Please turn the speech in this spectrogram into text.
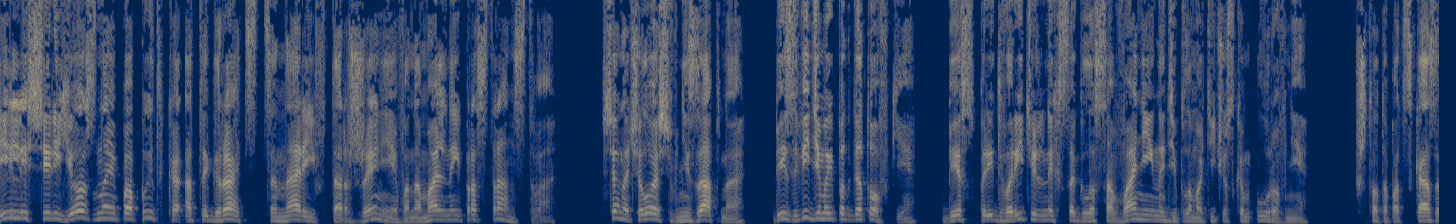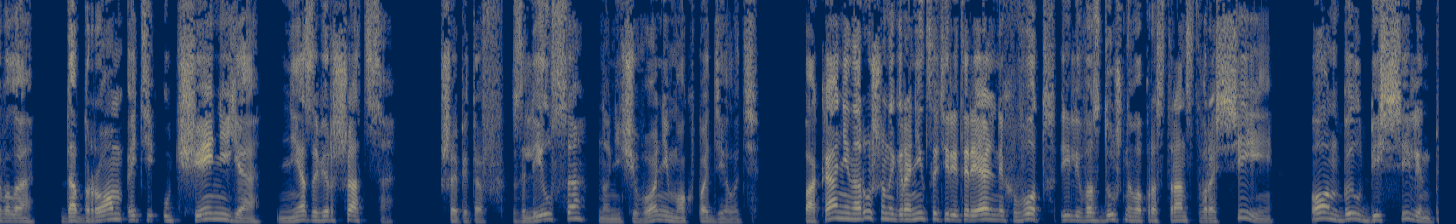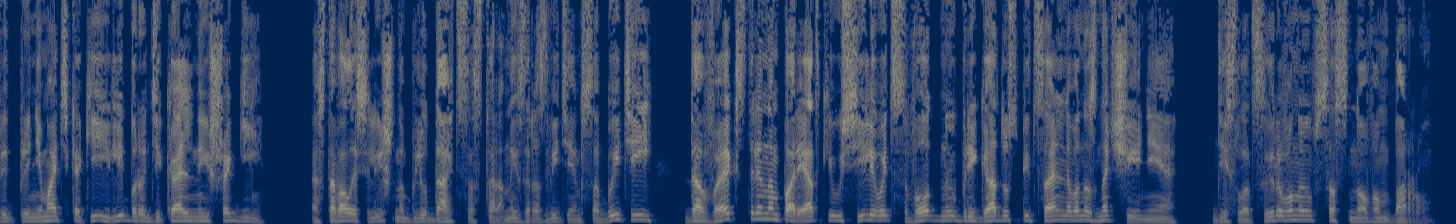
или серьезная попытка отыграть сценарий вторжения в аномальные пространства. Все началось внезапно, без видимой подготовки, без предварительных согласований на дипломатическом уровне. Что-то подсказывало, добром эти учения не завершатся. Шепетов злился, но ничего не мог поделать. Пока не нарушены границы территориальных вод или воздушного пространства России, он был бессилен предпринимать какие-либо радикальные шаги. Оставалось лишь наблюдать со стороны за развитием событий, да в экстренном порядке усиливать сводную бригаду специального назначения, дислоцированную в Сосновом Бару.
